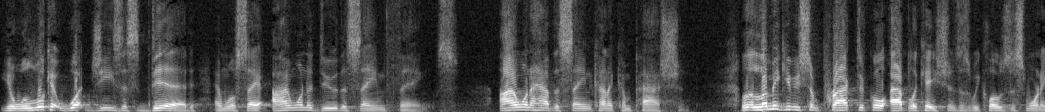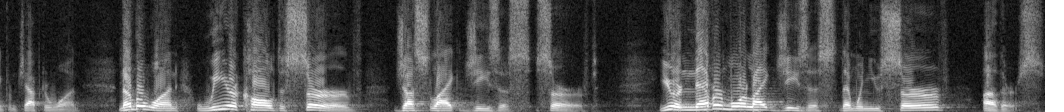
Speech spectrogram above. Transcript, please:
you know, we'll look at what Jesus did and we'll say, I want to do the same things. I want to have the same kind of compassion. L- let me give you some practical applications as we close this morning from chapter 1. Number one, we are called to serve just like Jesus served. You are never more like Jesus than when you serve others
